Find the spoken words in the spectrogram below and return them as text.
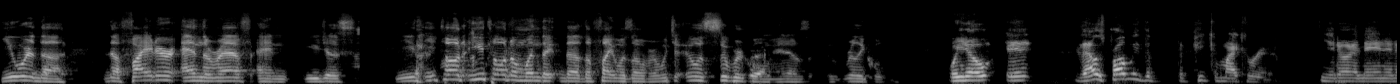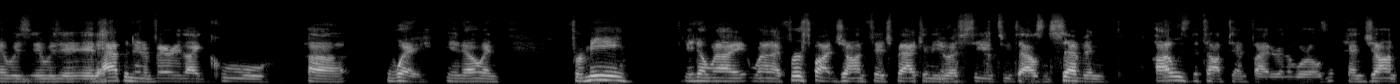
you were the the fighter and the ref, and you just you, you told you told them when the, the, the fight was over, which it was super cool, man. It was it was really cool. well you know it that was probably the, the peak of my career you know what i mean and it was it was it happened in a very like cool uh way you know and for me you know when i when i first fought john fitch back in the ufc in 2007 i was the top 10 fighter in the world and john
